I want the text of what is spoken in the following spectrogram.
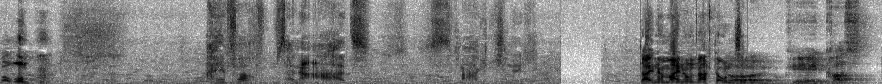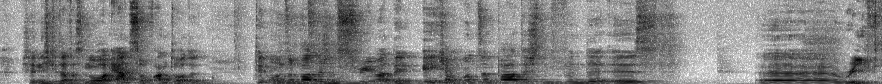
Warum? Einfach seine Art. Das mag ich nicht. Deiner Meinung nach der unsympathischste Lol, okay, krass. Ich hätte nicht gedacht, dass Noah ernst darauf antwortet. Den unsympathischen Streamer, den ich am unsympathischsten finde, ist. Äh, Reefed.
